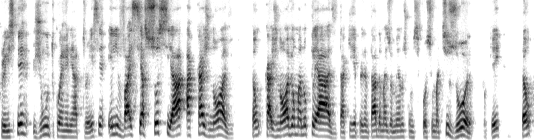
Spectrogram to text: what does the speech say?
CRISPR, junto com o RNA tracer, ele vai se associar a Cas9. Então, Cas9 é uma nuclease, está aqui representada mais ou menos como se fosse uma tesoura, ok? Então,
